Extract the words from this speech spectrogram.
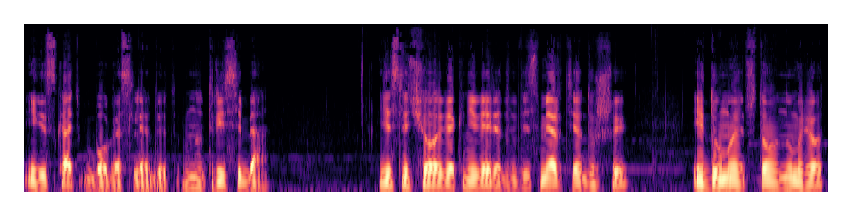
и искать Бога следует внутри себя – если человек не верит в бессмертие души и думает, что он умрет,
